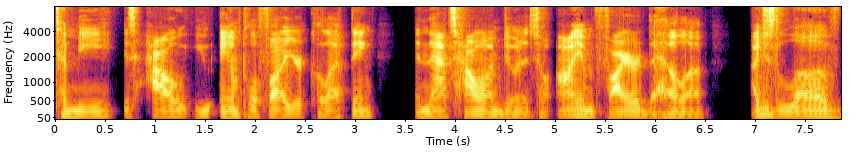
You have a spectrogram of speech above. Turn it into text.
to me is how you amplify your collecting. And that's how I'm doing it. So I am fired the hell up. I just love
